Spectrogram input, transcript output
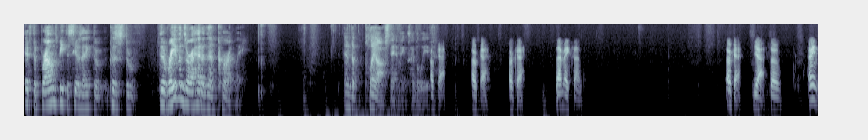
if the Browns beat the Steelers, I think the because the the Ravens are ahead of them currently in the playoff standings, I believe. Okay, okay, okay, that makes sense. Okay, yeah. So, I mean,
